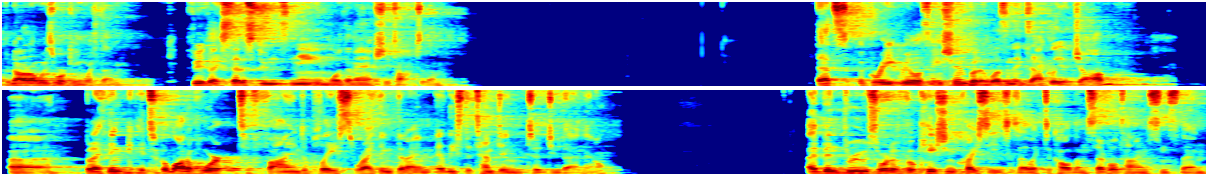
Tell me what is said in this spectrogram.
but not always working with them. I feel like I said a student's name more than I actually talked to them. That's a great realization, but it wasn't exactly a job. Uh, but I think it took a lot of work to find a place where I think that I'm at least attempting to do that now. I've been through sort of vocation crises, as I like to call them, several times since then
